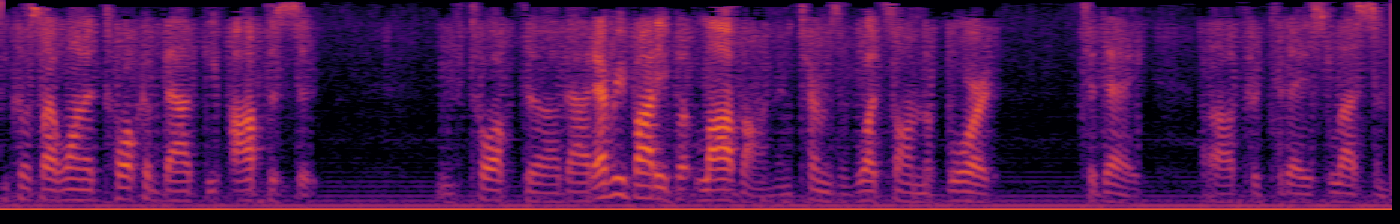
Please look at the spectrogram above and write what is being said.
because I want to talk about the opposite. We've talked uh, about everybody but Laban in terms of what's on the board today uh, for today's lesson.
